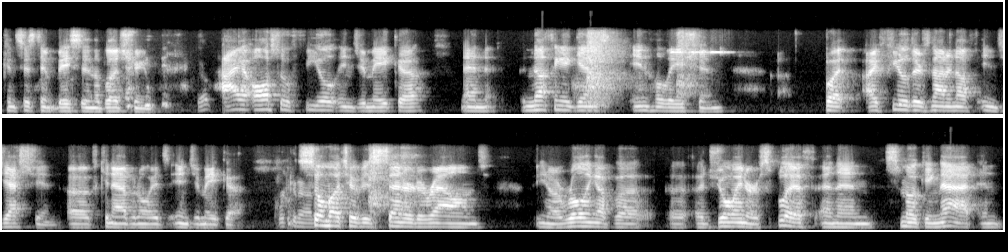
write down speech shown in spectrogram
consistent basis in the bloodstream. yep. I also feel in Jamaica, and nothing against inhalation, but I feel there's not enough ingestion of cannabinoids in Jamaica. So much of it is centered around, you know, rolling up a, a, a joint or a spliff and then smoking that, and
